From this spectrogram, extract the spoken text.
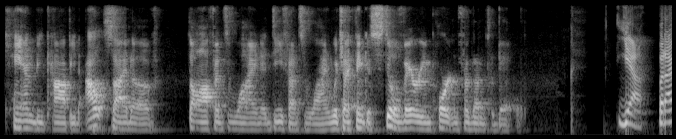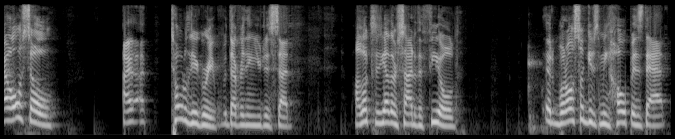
can be copied outside of the offensive line and defensive line, which I think is still very important for them to build. Yeah, but I also I, I totally agree with everything you just said. I look to the other side of the field. What also gives me hope is that,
